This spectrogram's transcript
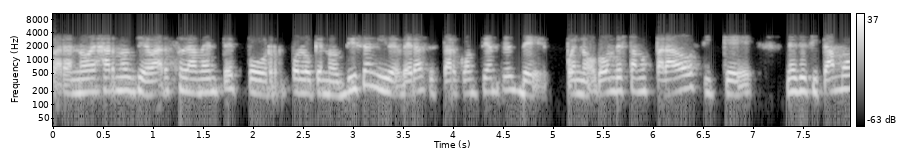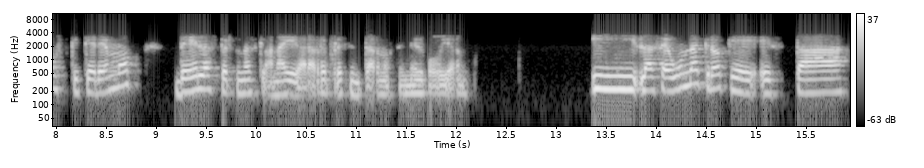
para no dejarnos llevar solamente por, por lo que nos dicen y de veras estar conscientes de, bueno, dónde estamos parados y que necesitamos, que queremos de las personas que van a llegar a representarnos en el gobierno. Y la segunda creo que está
